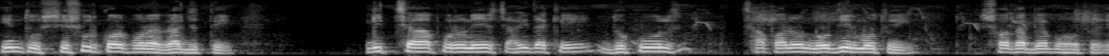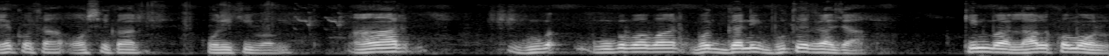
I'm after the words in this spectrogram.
কিন্তু শিশুর কল্পনার রাজ্যতে ইচ্ছা পূরণের চাহিদাকে দুকুল ছাপানো নদীর মতোই সদা ব্যবহৃত। একথা অস্বীকার করি কীভাবে? আর বাবার বৈজ্ঞানিক ভূতের রাজা কিংবা লালকমল,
